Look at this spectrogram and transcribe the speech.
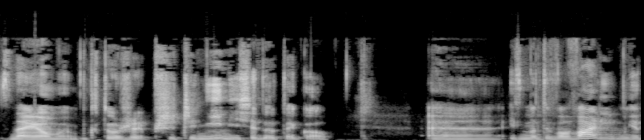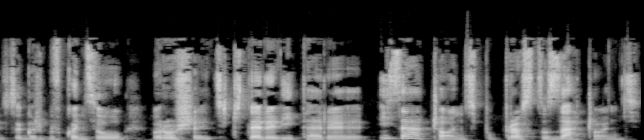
znajomym, którzy przyczynili się do tego i zmotywowali mnie do tego, żeby w końcu ruszyć cztery litery i zacząć, po prostu zacząć.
